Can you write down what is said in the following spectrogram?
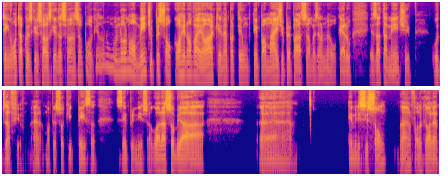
tem outra coisa que eles falam aqui da Hassan, pô, que não, normalmente o pessoal corre em Nova York, né, para ter um tempo a mais de preparação, mas ela não, eu quero exatamente o desafio. É né? uma pessoa que pensa sempre nisso. Agora sobre a é, Emily Sisson, né? Falou que, olha,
